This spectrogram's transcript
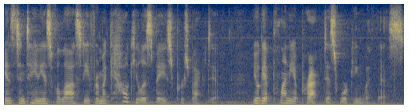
instantaneous velocity from a calculus-based perspective. You'll get plenty of practice working with this.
